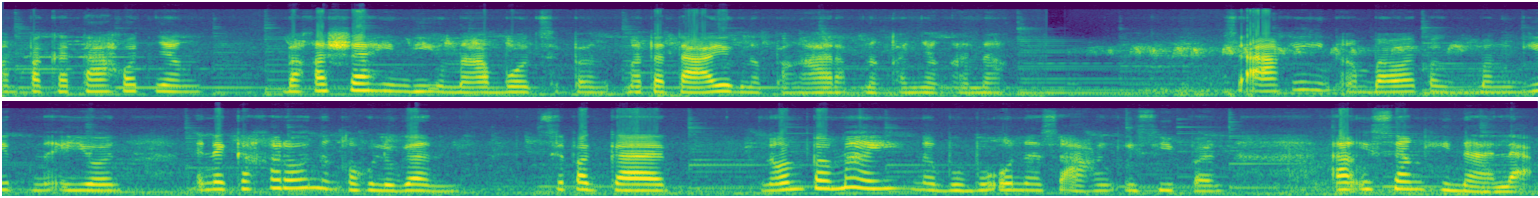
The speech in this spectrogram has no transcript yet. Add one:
ang pagkatakot niyang baka siya hindi umabot sa matatayog na pangarap ng kanyang anak. Sa akin, ang bawat pagbanggit na iyon ay nagkakaroon ng kahulugan sapagkat noon pa may nabubuo na sa aking isipan ang isang hinala.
